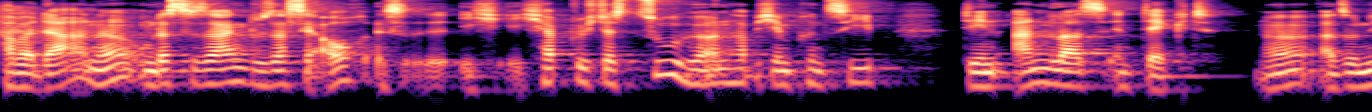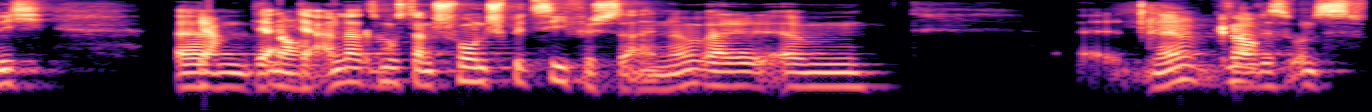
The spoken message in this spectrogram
Aber da, ne, um das zu sagen, du sagst ja auch, es, ich, ich habe durch das Zuhören habe ich im Prinzip den Anlass entdeckt. Ne? Also nicht ähm, ja, der, genau, der Anlass genau. muss dann schon spezifisch sein, ne? weil ähm, äh, ne, genau. weil es uns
